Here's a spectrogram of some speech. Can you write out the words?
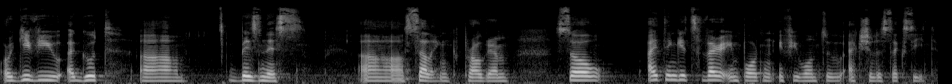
or give you a good uh, business uh, selling program. So I think it's very important if you want to actually succeed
